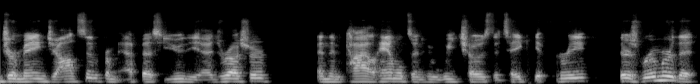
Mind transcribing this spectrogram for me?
Jermaine Johnson from FSU, the edge rusher, and then Kyle Hamilton, who we chose to take at three. There's rumor that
